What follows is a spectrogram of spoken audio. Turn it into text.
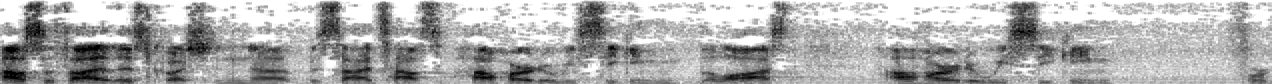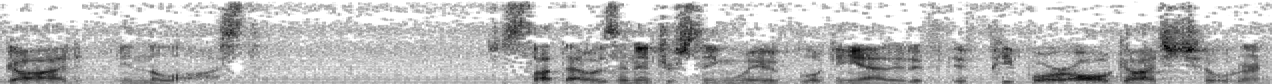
I also thought of this question uh, besides how, how hard are we seeking the lost? How hard are we seeking for God in the lost? Just thought that was an interesting way of looking at it. If, if people are all God's children,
